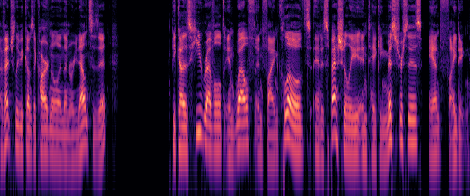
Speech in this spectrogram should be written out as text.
eventually becomes a cardinal and then renounces it, because he reveled in wealth and fine clothes, and especially in taking mistresses and fighting.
